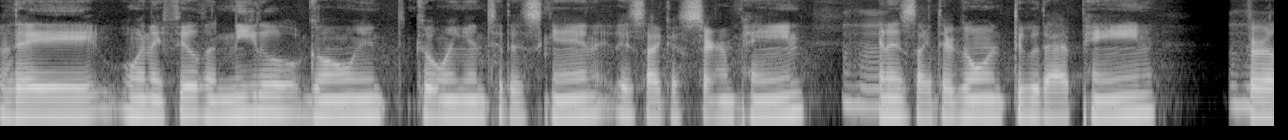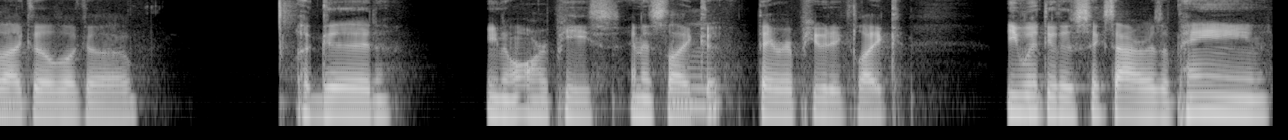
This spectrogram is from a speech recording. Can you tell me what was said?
they when they feel the needle going going into the skin, it's like a certain pain, Mhm. and it's like they're going through that pain for Mhm. like a like a a good you know art piece and it's like Mhm. Therapeutic like you went through the six hours of pain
